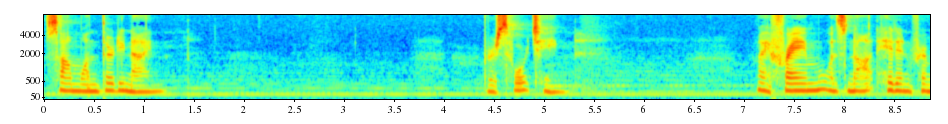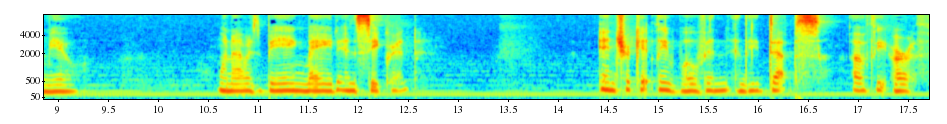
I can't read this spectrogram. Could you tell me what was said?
Psalm 139, verse 14. My frame was not hidden from you when I was being made in secret, intricately woven in the depths of the earth.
